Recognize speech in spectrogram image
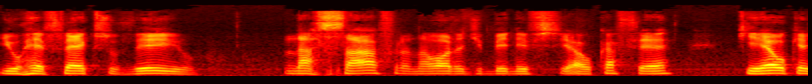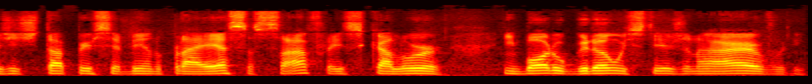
e o reflexo veio na safra, na hora de beneficiar o café, que é o que a gente está percebendo para essa safra, esse calor, embora o grão esteja na árvore,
